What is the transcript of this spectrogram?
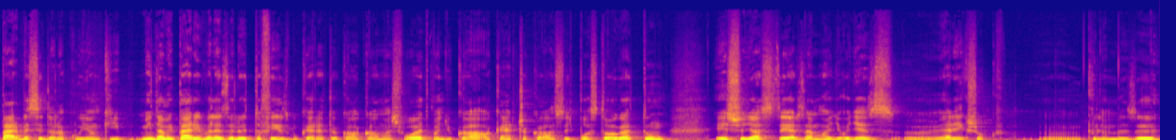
párbeszéd alakuljon ki, mint ami pár évvel ezelőtt a Facebook erre tök alkalmas volt, mondjuk a, akár csak az, hogy posztolgattunk, és hogy azt érzem, hogy, hogy ez elég sok különböző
